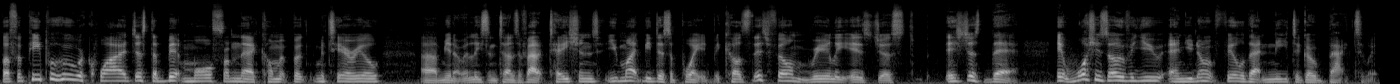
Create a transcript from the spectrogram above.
But for people who require just a bit more from their comic book material, um, you know, at least in terms of adaptations, you might be disappointed because this film really is just it's just there. It washes over you, and you don't feel that need to go back to it.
